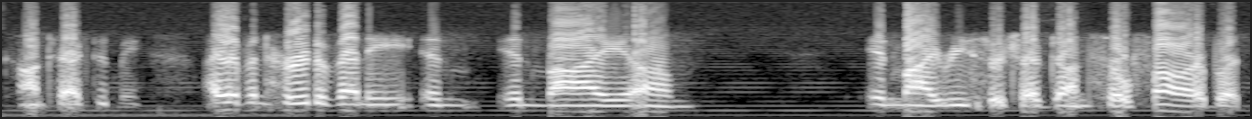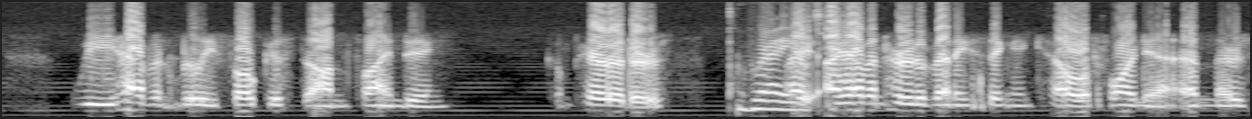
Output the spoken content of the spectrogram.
contacted me. I haven't heard of any in in my um, in my research I've done so far, but we haven't really focused on finding comparators. Right. I, I haven't heard of anything in California, and there's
